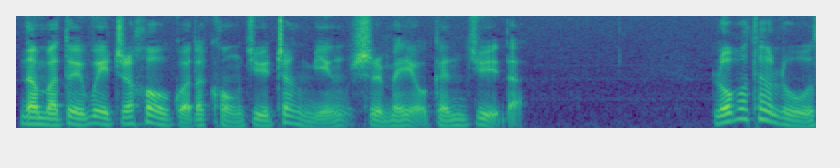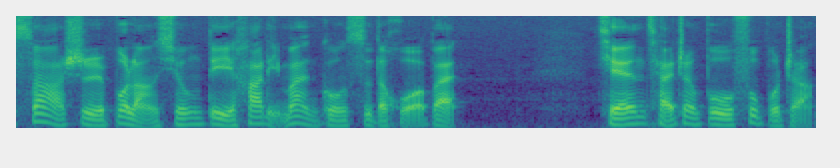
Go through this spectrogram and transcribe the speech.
那么对未知后果的恐惧证明是没有根据的。罗伯特·鲁萨是布朗兄弟哈里曼公司的伙伴，前财政部副部长。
